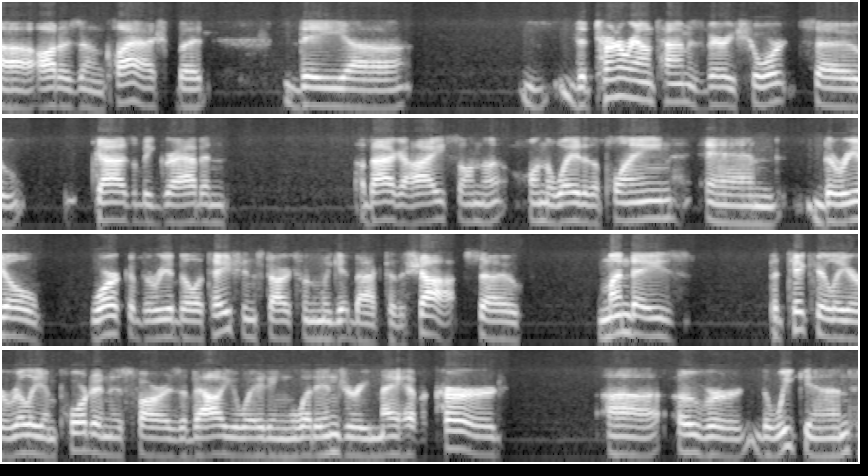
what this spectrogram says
uh, AutoZone Clash, but the uh, the turnaround time is very short. So guys will be grabbing a bag of ice on the on the way to the plane, and the real work of the rehabilitation starts when we get back to the shop. So Mondays particularly are really important as far as evaluating what injury may have occurred uh, over the weekend,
